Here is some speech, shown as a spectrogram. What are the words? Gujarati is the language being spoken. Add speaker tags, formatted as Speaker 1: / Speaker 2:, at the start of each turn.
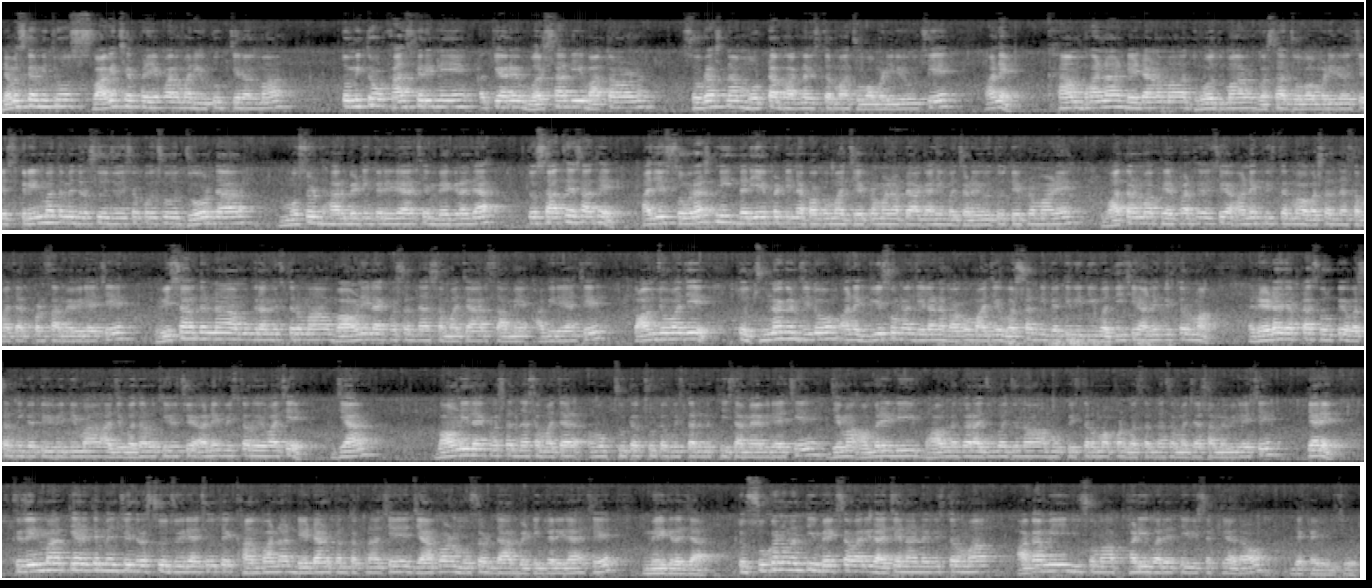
Speaker 1: નમસ્કાર મિત્રો, સ્વાગત છે ફરી એકવાર અમારી યુટ્યુબ ચેનલમાં. તો મિત્રો, ખાસ કરીને અત્યારે વરસાદી વાતાવરણ સૌરાષ્ટ્રના મોટા ભાગના વિસ્તારમાં જોવા મળી રહ્યું છે અને ખાંભાના ડેડાણમાં ધોધમાર વરસાદ જોવા મળી રહ્યો છે. સ્ક્રીનમાં તમે દ્રશ્યો જોઈ શકો છો. જોરદાર, મુસળધાર બેટિંગ કરી રહ્યા છે મેઘરાજા. તો સાથે સાથે આજે સૌરાષ્ટ્રની દરિયાઈ પટ્ટીના ભાગોમાં જે પ્રમાણે આપણે આગાહીમાં જણાવ્યું હતું તે પ્રમાણે વાતાવરણમાં ફેરફાર થયો છે. અનેક વિસ્તારમાં વરસાદના સમાચાર પણ સામે આવી રહ્યા છે. વિસાવદરના અમુક ગ્રામ્ય વિસ્તારોમાં વાવણી લાયક વરસાદના સમાચાર સામે આવી રહ્યા છે. તો આમ જોવા જઈએ તો જુનાગઢ જિલ્લો અને ગીર સોમનાથ જિલ્લાના ભાગોમાં આજે વરસાદની ગતિવિધિ વધી છે. અનેક વિસ્તારોમાં રેડા ઝપટા સ્વરૂપે વરસાદની ગતિવિધિમાં આજે વધારો થયો છે. અનેક વિસ્તારો એવા છે જ્યાં વાવણી લાયક વરસાદના સમાચાર અમુક છૂટક છૂટક વિસ્તારમાંથી સામે આવી રહ્યા છે, જેમાં અમરેલી, ભાવનગર આજુબાજુના અમુક વિસ્તારોમાં પણ વરસાદના સમાચાર સામે આવી રહ્યા છે. ત્યારે સ્ક્રીનમાં અત્યારે તમે જે દ્રશ્યો જોઈ રહ્યા છો તે ખાંભાના ડેડાણ પંથકના છે, જ્યાં પણ મુસળધાર બેટિંગ કરી રહ્યા છે મેઘરજા. તો સુકનવંતી મેઘ સવારી રાજ્યના અનેક વિસ્તારોમાં આગામી દિવસોમાં ફરી વળે તેવી શક્યતાઓ દેખાઈ રહી છે.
